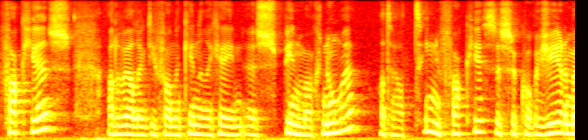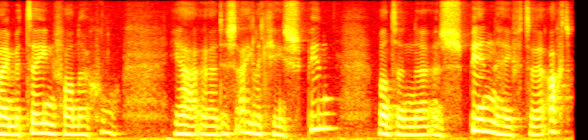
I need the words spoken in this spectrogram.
vakjes. Alhoewel ik die van de kinderen geen spin mag noemen. Want hij had tien vakjes, dus ze corrigeerden mij meteen van... goh, ja, uh, is eigenlijk geen spin. Want een, uh, een spin heeft uh, acht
